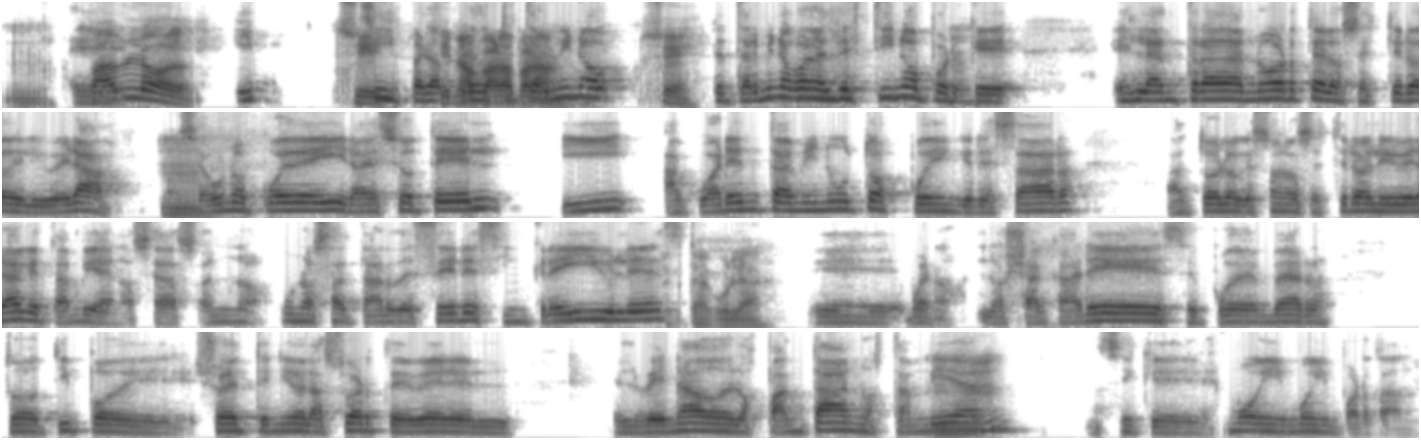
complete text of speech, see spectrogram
mm. Pablo. sí, pero, te, termino, con el destino porque es la entrada norte a los esteros de Liberá. O sea, Mm. uno puede ir a ese hotel y a 40 minutos puede ingresar a todo lo que son los esteros de Liberá, que también, o sea, son uno- unos atardeceres increíbles. Espectacular. Eh, bueno, los yacarés, se pueden ver todo tipo de... Yo he tenido la suerte de ver el, el venado de los pantanos también, así que es muy, muy importante.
